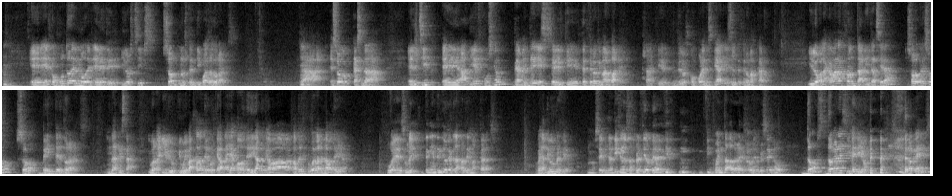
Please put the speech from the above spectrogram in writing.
eh, el conjunto del modem LTE y los chips son unos 34 dólares. O sea, eso casi nada. El chip eh, A10 Fusion realmente es el que, el tercero que más vale. O sea, que de los componentes que hay es el tercero más caro. Y luego la cámara frontal y trasera, solo eso, solo 20 dólares. Una risa. Y bueno, y, y voy bajando, porque ahora ya cuando te diga lo que va... ¿Cuánto es que puede valer la batería? Pues, hombre, tenía entendido que es de las partes más caras. Venga, dime un precio. No sé, ya diciendo estos precios voy a decir mm, 50 dólares o yo qué sé, ¿no? Dos dólares y medio. ¿Te lo crees?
